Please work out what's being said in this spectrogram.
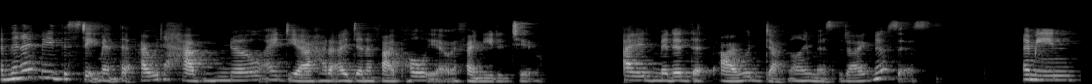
And then I made the statement that I would have no idea how to identify polio if I needed to. I admitted that I would definitely miss the diagnosis. I mean,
